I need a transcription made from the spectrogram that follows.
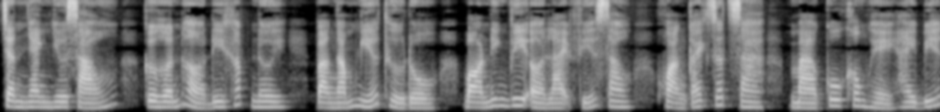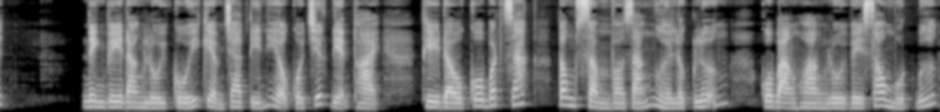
chân nhanh như sáo, cứ hớn hở đi khắp nơi và ngắm nghía thử đồ, bỏ Ninh Vi ở lại phía sau, khoảng cách rất xa mà cô không hề hay biết. Ninh Vi đang lúi cúi kiểm tra tín hiệu của chiếc điện thoại thì đầu cô bất giác tông sầm vào dáng người lực lưỡng. Cô bàng hoàng lùi về sau một bước.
